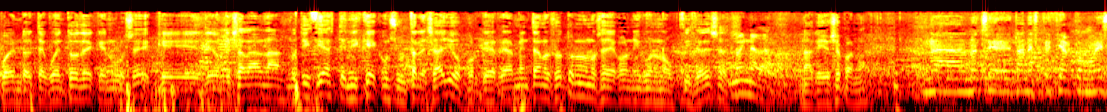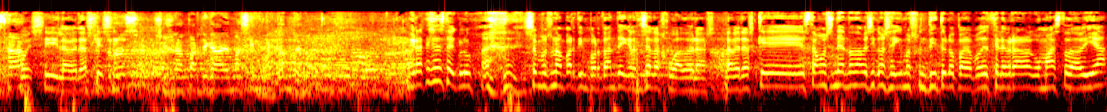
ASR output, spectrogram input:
Pues te cuento de que no lo sé, que de donde salgan las noticias tenéis que consultarles a ellos, porque realmente a nosotros no nos ha llegado ninguna noticia de esas. No hay nada. Nada, que yo sepa, no. Una noche tan especial como esta. Pues sí, la verdad es que sí. Sois una parte cada vez más importante, ¿no? Gracias a este club. Somos una parte importante y gracias a las jugadoras. La verdad es que estamos intentando a ver si conseguimos un título para poder celebrar algo más todavía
